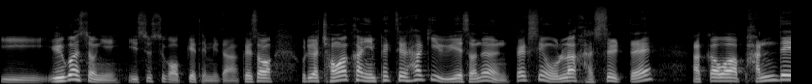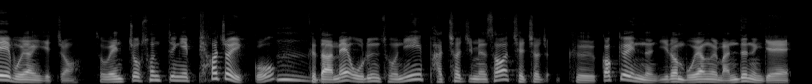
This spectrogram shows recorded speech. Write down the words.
이 일관성이 있을 수가 없게 됩니다. 그래서 우리가 정확한 임팩트를 하기 위해서는 백스윙 올라갔을 때 아까와 반대의 모양이겠죠. 그래서 왼쪽 손등이 펴져 있고 음. 그 다음에 오른손이 받쳐지면서 제쳐 그 꺾여 있는 이런 모양을 만드는 게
